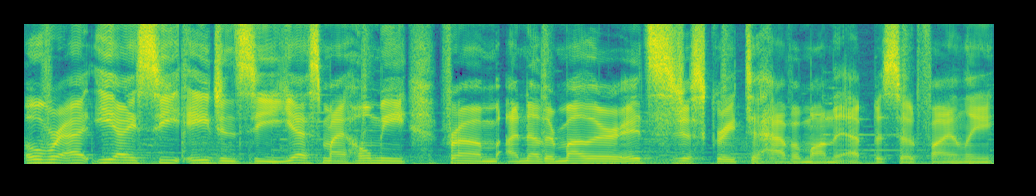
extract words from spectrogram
over at EIC Agency. Yes, my homie from another mother. It's just great to have him on the episode finally.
